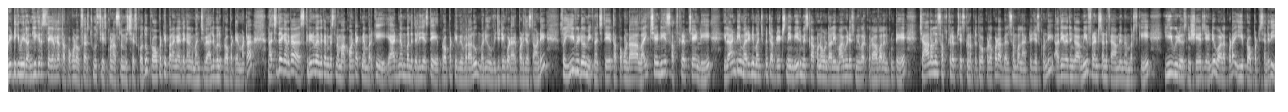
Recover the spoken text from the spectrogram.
వీటికి మీరు అంగీకరిస్తే కనుక తప్పకుండా ఒకసారి చూసి తీసుకొని అసలు మిస్ చేసుకోవద్దు. ప్రాపర్టీ పరంగా అయితే కనుక మంచి వాల్యుబుల్ ప్రాపర్టీ అనమాట నచ్చితే కనుక స్క్రీన్ మీద కనిపిస్తున్న మా కాంటాక్ట్ నెంబర్కి యాడ్ నెంబర్ని తెలియజేస్తే ప్రాపర్టీ వివరాలు మరియు విజిటింగ్ కూడా ఏర్పాటు చేస్తామండి సో ఈ వీడియో మీకు నచ్చితే తప్పకుండా లైక్ చేయండి సబ్స్క్రైబ్ చేయండి. ఇలాంటి మరిన్ని మంచి మంచి అప్డేట్స్ని మీరు మిస్ కాకుండా ఉండాలి మా వీడియోస్ మీ వరకు రావాలనుకుంటే ఛానల్ని సబ్స్క్రైబ్ చేసుకున్న ప్రతి ఒక్కరు కూడా బెల్ సంబల్ని యాక్టివ్ చేసుకోండి. అదేవిధంగా మీ ఫ్రెండ్స్ అండ్ ఫ్యామిలీ మెంబర్స్కి ఈ వీడియోస్ని షేర్ చేయండి. వాళ్ళకు కూడా ఈ ప్రాపర్టీస్ అనేది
